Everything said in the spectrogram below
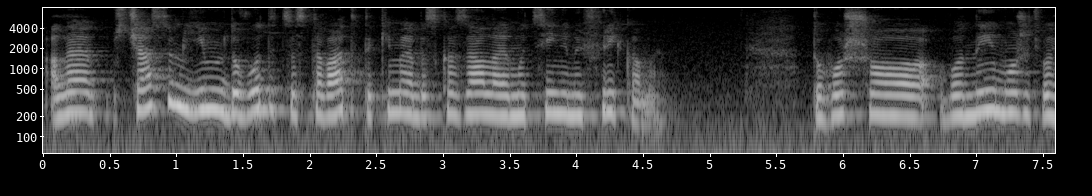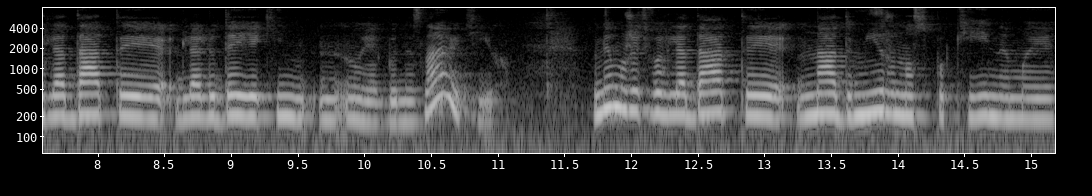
але з часом їм доводиться ставати такими, я би сказала, емоційними фріками. Того, що вони можуть виглядати для людей, які ну, якби не знають їх, вони можуть виглядати надмірно спокійними,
